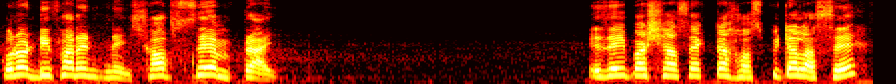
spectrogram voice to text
কোনো ডিফারেন্ট নেই, সব সেম প্রায়। এই যে এই পাশে আছে একটা হসপিটাল আছে।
